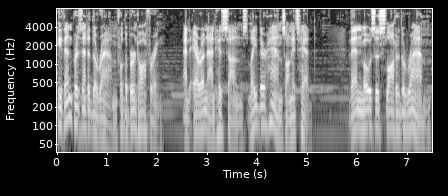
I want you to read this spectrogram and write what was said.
He then presented the ram for the burnt offering, and Aaron and his sons laid their hands on its head. Then Moses slaughtered the ram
